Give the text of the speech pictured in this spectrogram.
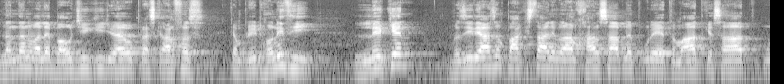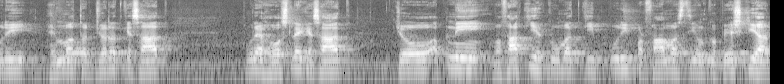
लंदन वाले बाऊ जी की जो है वो प्रेस कॉन्फ्रेंस कंप्लीट होनी थी। लेकिन वज़ी अजम पाकिस्तान इमरान ख़ान साहब ने पूरे अतमाद के साथ, पूरी हिम्मत और ज़रूरत के साथ, पूरे हौसले के साथ जो अपनी वफाकी हुकूमत की पूरी परफार्मेंस थी उनको पेश किया।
